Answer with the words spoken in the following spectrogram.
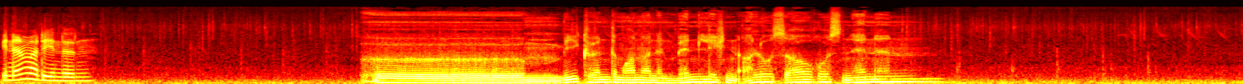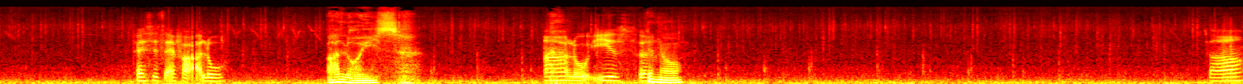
Wie nennen wir den denn? Ähm, wie könnte man einen männlichen Allosaurus nennen? Da ist jetzt einfach Alu. Alois. Aloise. Genau. So.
